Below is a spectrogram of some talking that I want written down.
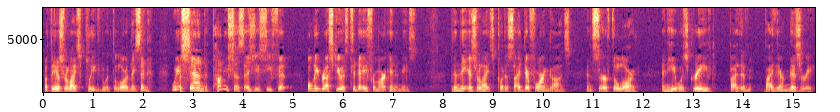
But the Israelites pleaded with the Lord, and they said, We have sinned. Punish us as you see fit. Only rescue us today from our enemies. Then the Israelites put aside their foreign gods and served the Lord, and he was grieved by, the, by their misery.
